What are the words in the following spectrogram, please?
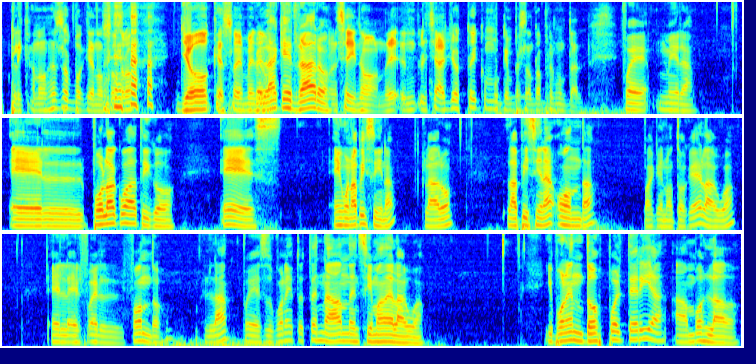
explícanos eso porque nosotros, yo que soy medio... ¿Verdad que es raro? Sí, no, yo estoy como que empezando a preguntar. Pues mira, el polo acuático es en una piscina, claro. La piscina es honda, para que no toque el agua, el, el, fondo, ¿verdad? Pues se supone que tú estés nadando encima del agua. Y ponen dos porterías a ambos lados.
